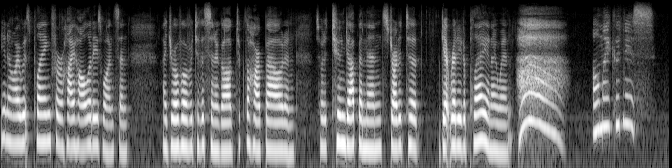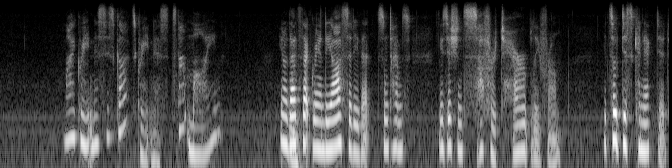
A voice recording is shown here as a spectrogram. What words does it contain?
you know, I was playing for high holidays once and I drove over to the synagogue, took the harp out and sort of tuned up and then started to get ready to play and I went, "Ah! Oh my goodness my greatness is God's greatness. It's not mine. You know, that's Mm. that grandiosity that sometimes musicians suffer terribly from. It's so disconnected.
